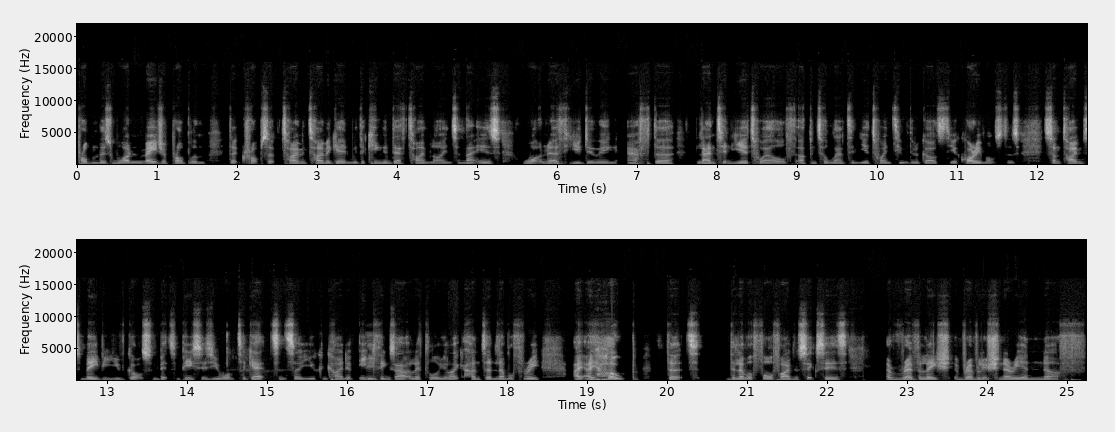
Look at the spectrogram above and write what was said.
problem. There's one major problem that crops up time and time again with the kingdom death timelines and that is what on earth are you doing after lantern year 12 up until lantern year 20 with regards to your quarry monsters? Sometimes maybe you've got some bits and pieces you want to get and so you can kind of eke It- things out a little or you're like hunter level three. I, I hope that the level four, five, and six is a revelation revolutionary enough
